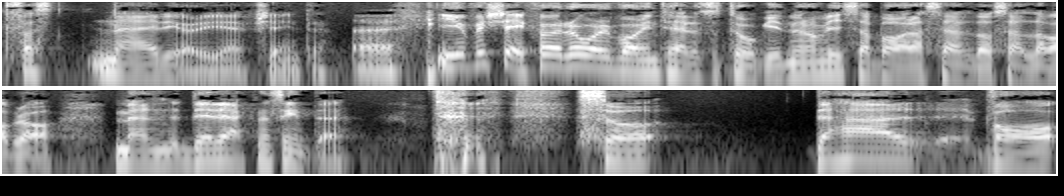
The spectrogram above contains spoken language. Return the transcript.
Fast nej, det gör det i och för sig inte. Nej. I och för sig, förra året var det inte heller så tokigt, men de visar bara Zelda och Zelda var bra. Men det räknas inte. så det här var...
